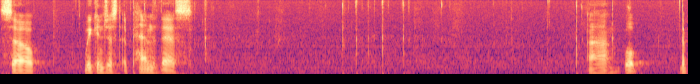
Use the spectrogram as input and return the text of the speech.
So we can just append this uh, will the,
